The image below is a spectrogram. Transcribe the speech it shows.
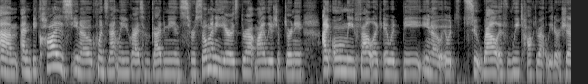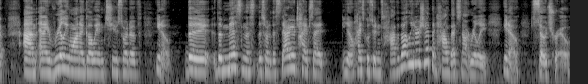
Um, and because, you know, coincidentally, you guys have guided me in, for so many years throughout my leadership journey, I only felt like it would be, you know, it would suit well if we talked about leadership. Um, and I really want to go into sort of, you know, the the myths and the, the sort of the stereotypes that you know high school students have about leadership and how that's not really you know so true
